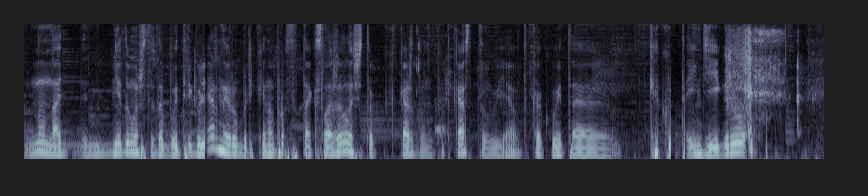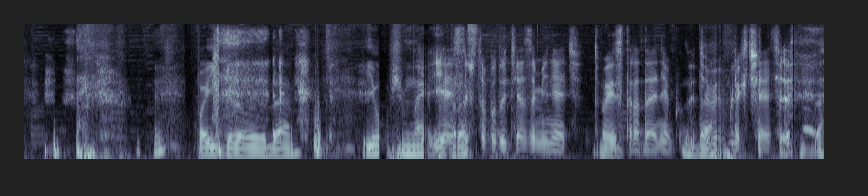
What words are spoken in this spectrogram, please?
ну, на, не думаю, что это будет регулярной рубрикой, но просто так сложилось, что к каждому подкасту я вот какую-то какую-то инди-игру поигрываю, да. И, в общем, на Я, если что, буду тебя заменять. Твои страдания буду да. тебе облегчать. Да.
